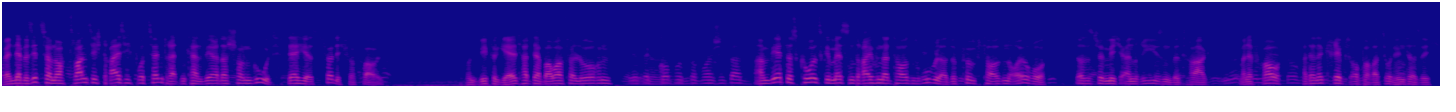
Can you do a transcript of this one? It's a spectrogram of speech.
Wenn der Besitzer noch 20, 30 Prozent retten kann, wäre das schon gut. Der hier ist völlig verfault. Und wie viel Geld hat der Bauer verloren? Am Wert des Kohls gemessen 300.000 Rubel, also 5.000 Euro. Das ist für mich ein Riesenbetrag. Meine Frau hat eine Krebsoperation hinter sich.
